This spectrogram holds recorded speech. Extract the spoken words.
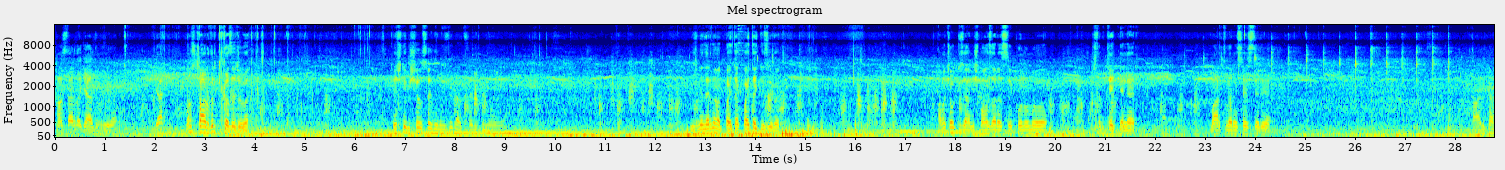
Kazlar da geldi buraya. Ya nasıl çağrılır ki kaz acaba? Keşke bir şey olsaydı elimizde de atsaydık onları ya. Yüzmelerine bak paytak paytak yüzüyorlar. Ama çok güzelmiş manzarası, konumu, işte bu tekneler, martıların sesleri. Harika.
